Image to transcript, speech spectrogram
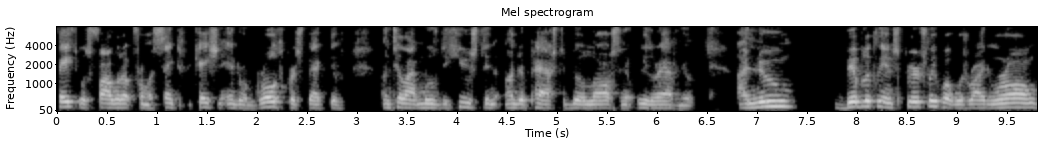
faith was followed up from a sanctification and or growth perspective until I moved to Houston under Pastor Bill Lawson at Wheeler Avenue. I knew biblically and spiritually what was right and wrong,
